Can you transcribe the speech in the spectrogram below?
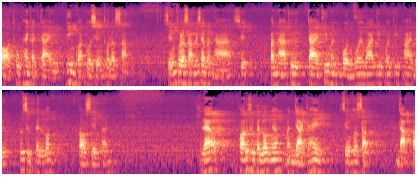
ก่อทุกข์ให้กับใจ ยิ่งกว่าตัวเสียงโทรศัพท์ เสียงโทรศัพท์ไม่ใช่ปัญหาปัญหาคือใจที่มันบน่นโวยวายที่โวยที่พายหรือรู้สึกเป็นลบต่อเสียงนั้น แล้วพอรู้สึกเป็นลบเนี่ยมันอยากจะให้เสียงโทรศัพท์ดับไป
